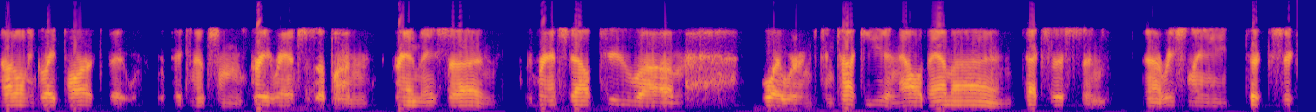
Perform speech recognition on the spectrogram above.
not only Glade Park, but we're picking up some great ranches up on Grand Mesa, and we branched out to um, boy, we're in Kentucky and Alabama and Texas, and uh, recently took six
